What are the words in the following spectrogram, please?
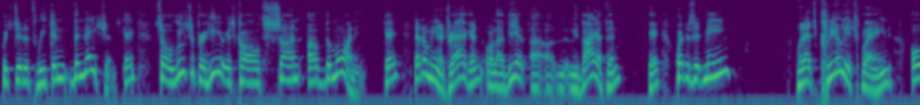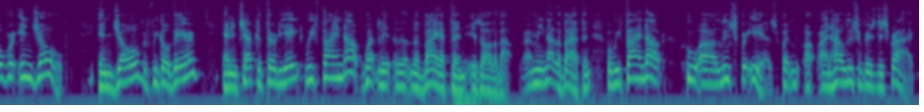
which didst weaken the nations? Okay? So Lucifer here is called son of the morning. Okay? That don't mean a dragon or uh, uh, Leviathan. Okay, what does it mean? Well, that's clearly explained over in Job. In Job, if we go there, and in chapter 38, we find out what Le- Le- Leviathan is all about. I mean, not Leviathan, but we find out who uh, Lucifer is what, uh, and how Lucifer is described.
